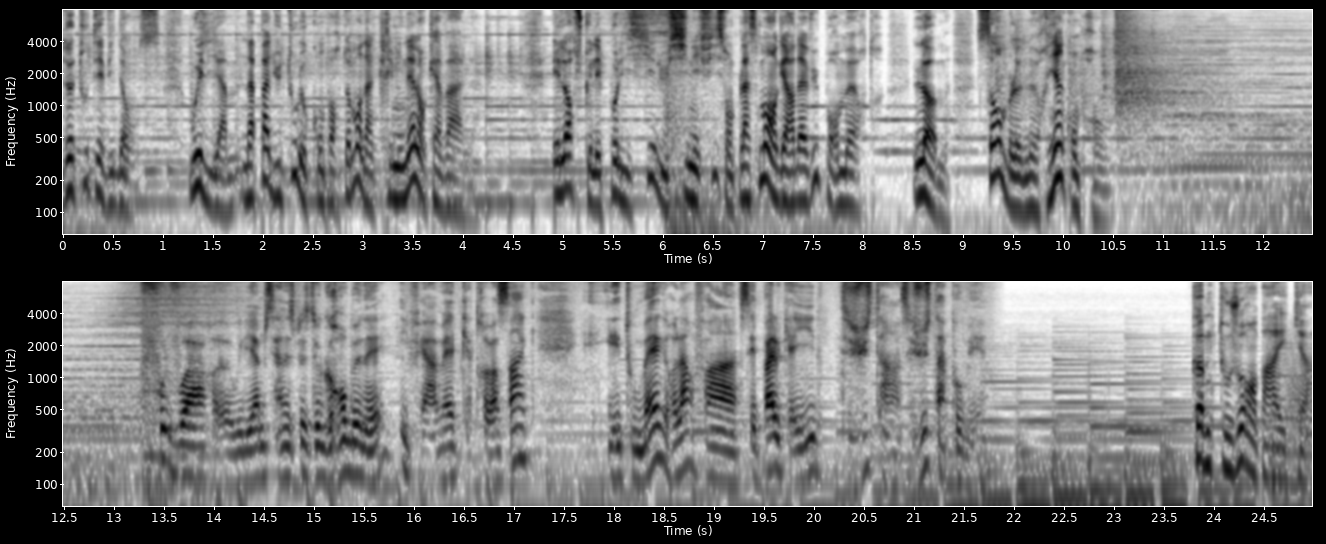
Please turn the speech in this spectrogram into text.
De toute évidence, William n'a pas du tout le comportement d'un criminel en cavale. Et lorsque les policiers lui signifient son placement en garde à vue pour meurtre, l'homme semble ne rien comprendre. Faut le voir, euh, William, c'est un espèce de grand bonnet. Il fait 1m85. Il est tout maigre là. Enfin, c'est pas le caïd. C'est juste un, c'est juste un paumé. Comme toujours en pareil cas,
